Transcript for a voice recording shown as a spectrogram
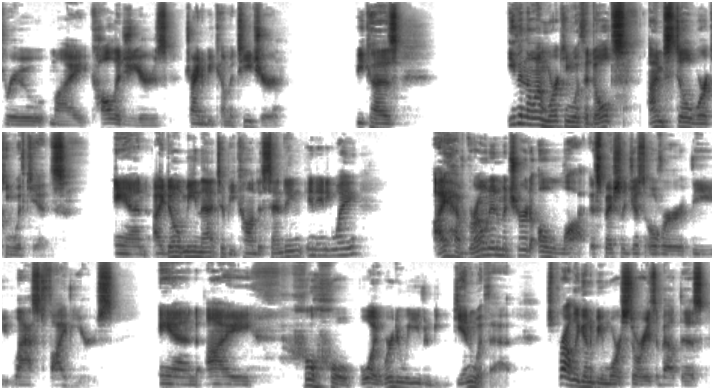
through my college years trying to become a teacher. Because even though I'm working with adults, I'm still working with kids. And I don't mean that to be condescending in any way I have grown and matured a lot, especially just over the last five years. And I, oh boy, where do we even begin with that? There's probably going to be more stories about this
